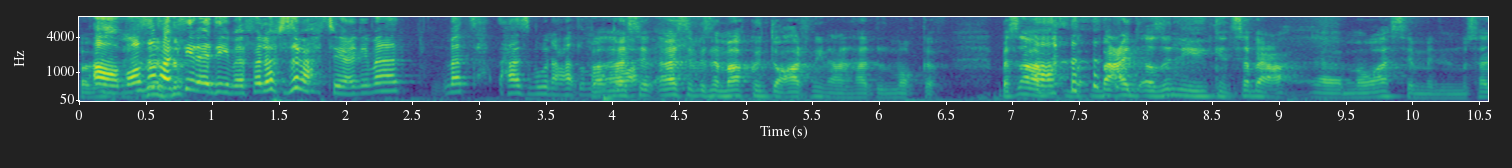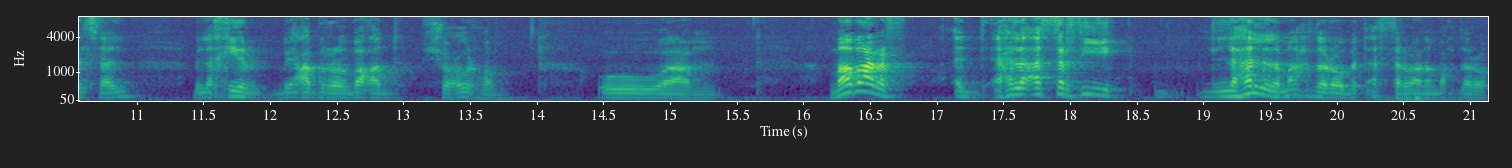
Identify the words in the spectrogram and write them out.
فب... آه معظمها كثير قديمة. فلو سمحتوا يعني ما ما تحاسبونا على الموضوع. فآسف آسف إذا ما كنتوا عارفين عن هذا الموقف. بس آه ب- بعد اظني يمكن سبع آه، مواسم من المسلسل بالأخير بيعبروا لبعض شعورهم. و ما بعرف هلا أثر فيك لهلا لما أحضره بتأثر وأنا بحضره.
